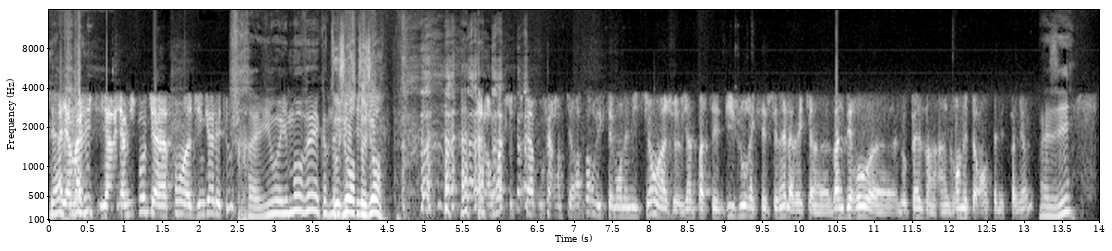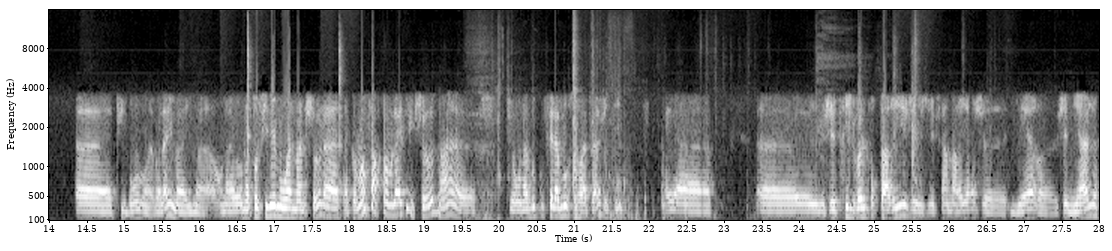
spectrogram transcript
il y a Malik, il y a, y a Mipo qui a fond euh, jingle et tout. Il est mauvais comme Toujours, d'habitude. toujours. Alors moi, je tiens à vous faire un petit rapport vu que c'est mon émission. hein. Je viens de passer 10 jours exceptionnels avec euh, Valdero euh, Lopez, un, un grand metteur en scène espagnol. Vas-y. Euh, puis bon, voilà, il m'a, il m'a, on a, on a peaufiné mon one man show là. Ça commence à ressembler à quelque chose. Hein. euh, Puis on a beaucoup fait l'amour sur la plage aussi. Et euh, Euh, j'ai pris le vol pour Paris. J'ai j'ai fait un mariage hier, euh, génial.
